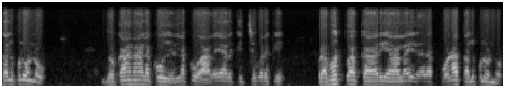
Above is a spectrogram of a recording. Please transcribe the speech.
తలుపులు ఉండవు. దుకాణాలకు ఇళ్ళకు ఆలయాలకి చివరికి ప్రభుత్వ కార్యాలయాలకు కూడా తలుపులు ఉండవు.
